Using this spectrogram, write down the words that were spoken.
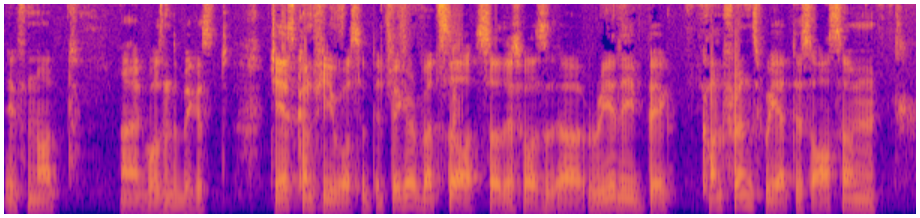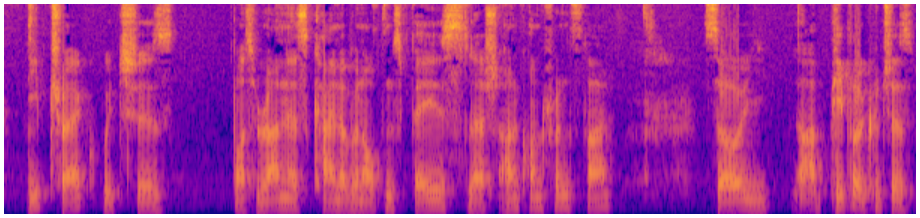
if not. No, it wasn't the biggest. JSConf was a bit bigger, but still. So this was a really big conference. We had this awesome deep track, which is was run as kind of an open space slash unconference style. So uh, people could just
